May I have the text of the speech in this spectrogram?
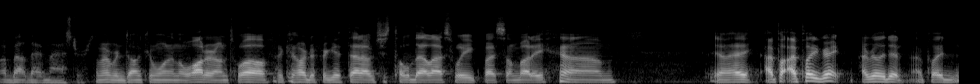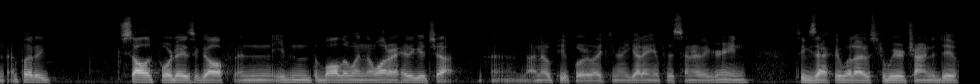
about that Masters? I remember dunking one in the water on 12. It's hard to forget that. I was just told that last week by somebody. Um, you know, hey, I, I played great. I really did. I played I played a solid four days of golf, and even the ball that went in the water, I hit a good shot. Um, I know people are like, you know, you got to aim for the center of the green. It's exactly what I was we were trying to do.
